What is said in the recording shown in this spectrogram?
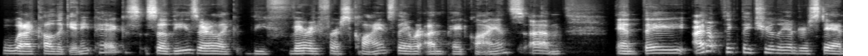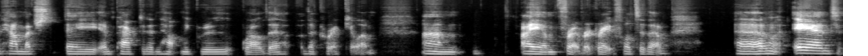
what I call the guinea pigs. So these are like the very first clients; they were unpaid clients. Um, and they i don't think they truly understand how much they impacted and helped me grow grow the the curriculum um, i am forever grateful to them um, and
